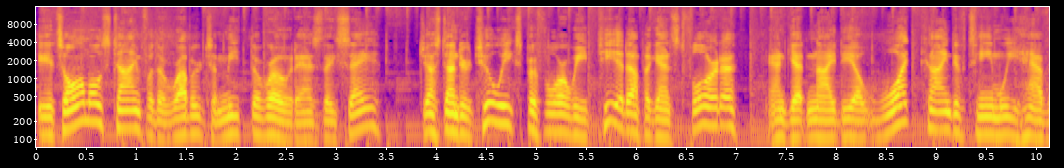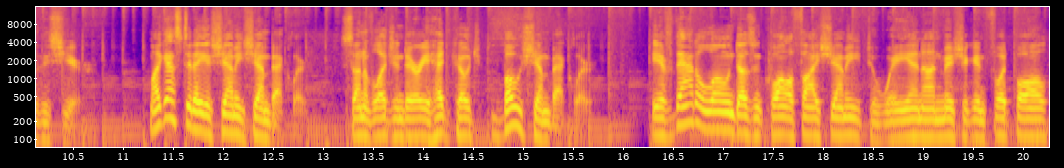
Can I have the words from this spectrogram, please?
It's almost time for the rubber to meet the road, as they say, just under two weeks before we tee it up against Florida and get an idea what kind of team we have this year. My guest today is Shemy Schembechler, son of legendary head coach Bo Schembechler. If that alone doesn't qualify Shemy to weigh in on Michigan football,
